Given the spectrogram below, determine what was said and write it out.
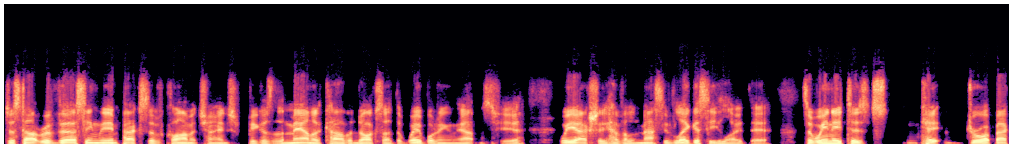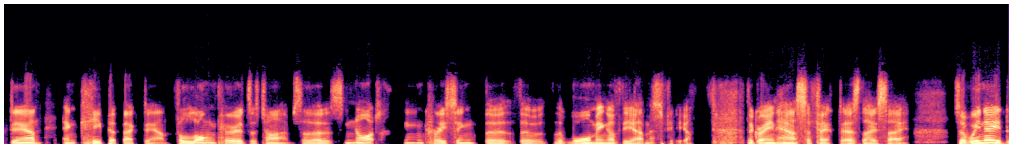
to start reversing the impacts of climate change because of the amount of carbon dioxide that we're putting in the atmosphere, we actually have a massive legacy load there. So we need to draw it back down and keep it back down for long periods of time so that it's not increasing the, the, the warming of the atmosphere, the greenhouse effect, as they say. So we need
